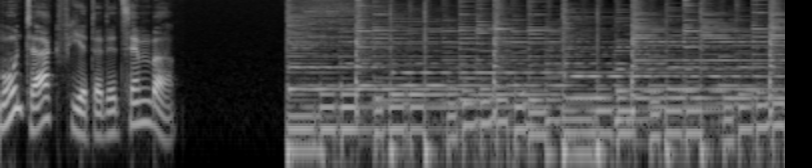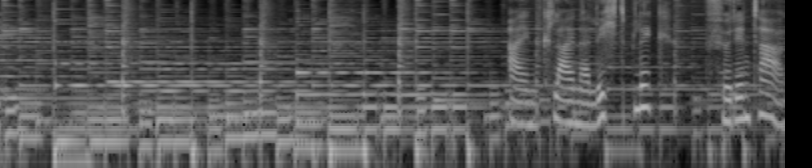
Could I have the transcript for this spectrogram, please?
Montag, 4. Dezember. Ein kleiner Lichtblick für den Tag.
